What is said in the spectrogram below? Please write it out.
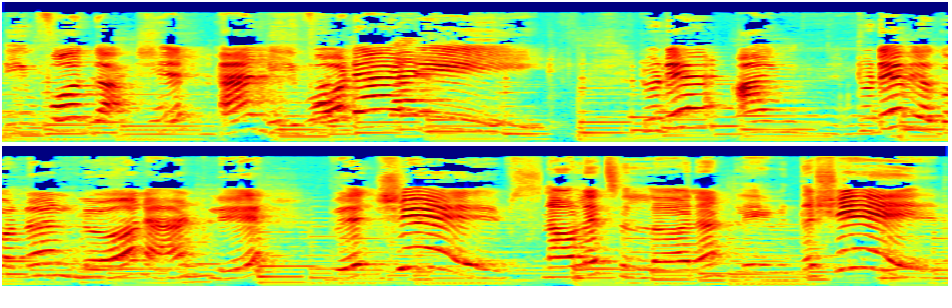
D for Dakshith and. Today I'm today we are gonna learn and play with shapes. Now let's learn and play with the shapes.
